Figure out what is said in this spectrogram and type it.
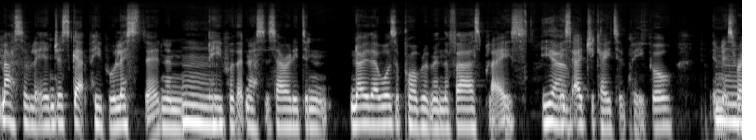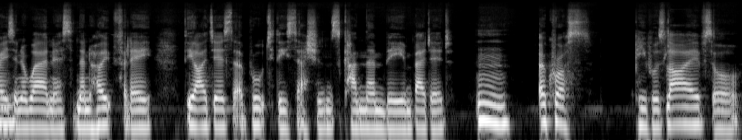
massively and just get people listening and Mm. people that necessarily didn't know there was a problem in the first place. Yeah. It's educating people and it's Mm. raising awareness. And then hopefully the ideas that are brought to these sessions can then be embedded Mm. across people's lives or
